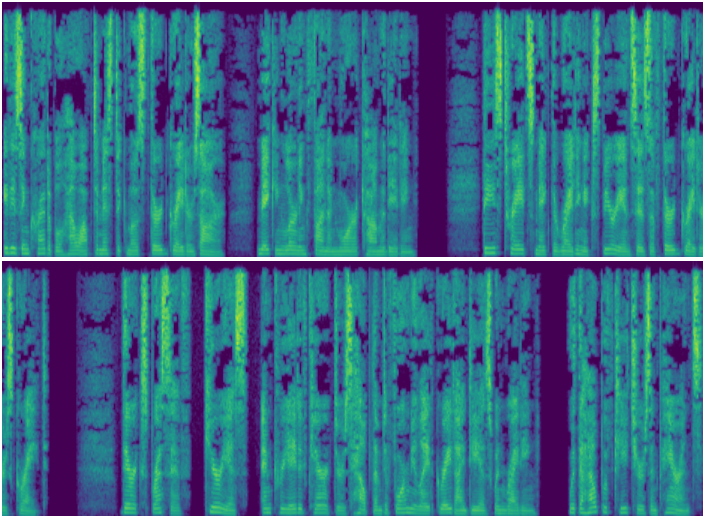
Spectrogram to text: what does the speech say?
It is incredible how optimistic most third graders are, making learning fun and more accommodating. These traits make the writing experiences of third graders great. Their expressive, curious, and creative characters help them to formulate great ideas when writing. With the help of teachers and parents,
